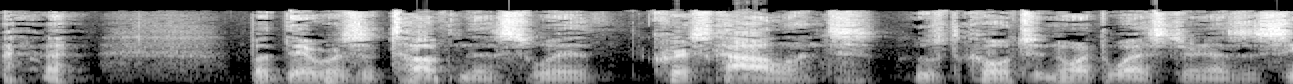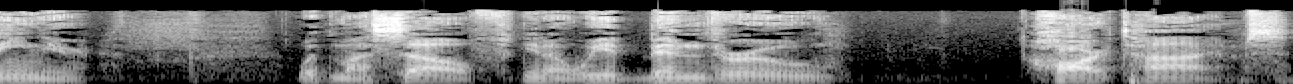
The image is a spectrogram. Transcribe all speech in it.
but there was a toughness with Chris Collins, who's the coach at Northwestern as a senior with myself, you know, we had been through hard times.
